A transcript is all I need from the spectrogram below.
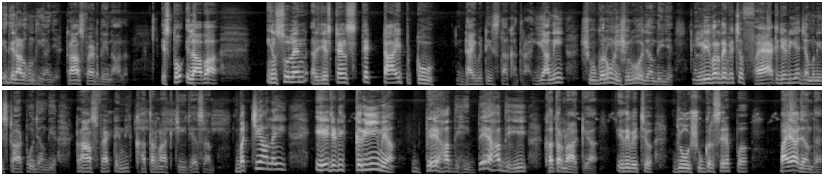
ਇਹਦੇ ਨਾਲ ਹੁੰਦੀਆਂ ਜੀ ਟਰਾਂਸਫੈਟ ਦੇ ਨਾਲ। ਇਸ ਤੋਂ ਇਲਾਵਾ ਇਨਸੂਲਿਨ ਰੈਜ਼ਿਸਟੈਂਸ ਤੇ ਟਾਈਪ 2 ਡਾਇਬੀਟੀਜ਼ ਦਾ ਖਤਰਾ, ਯਾਨੀ ਸ਼ੂਗਰ ਹੋਣੀ ਸ਼ੁਰੂ ਹੋ ਜਾਂਦੀ ਹੈ ਲੀਵਰ ਦੇ ਵਿੱਚ ਫੈਟ ਜਿਹੜੀ ਹੈ ਜੰਮਣੀ ਸਟਾਰਟ ਹੋ ਜਾਂਦੀ ਹੈ। ਟਰਾਂਸਫੈਟ ਇੰਨੀ ਖਤਰਨਾਕ ਚੀਜ਼ ਹੈ ਸਭ। ਬੱਚਿਆਂ ਲਈ ਇਹ ਜਿਹੜੀ ਕਰੀਮ ਆ, ਬੇਹੱਦ ਹੀ ਬੇਹੱਦ ਹੀ ਖਤਰਨਾਕ ਆ। ਇਹਦੇ ਵਿੱਚ ਜੋ ਸ਼ੂਗਰ ਸਿਰਪ ਪਾਇਆ ਜਾਂਦਾ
